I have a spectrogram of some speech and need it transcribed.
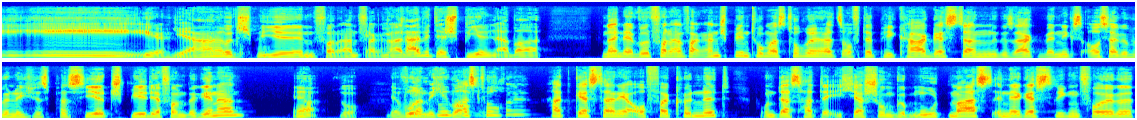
Harry. Ja, Er wird spielen von Anfang Ja, an. klar wird er spielen, aber Nein, er wird von Anfang an spielen. Thomas Tuchel hat es auf der PK gestern gesagt, wenn nichts Außergewöhnliches passiert, spielt er von Beginn an. Ja. So. der wundert Und mich Thomas. Tuchel hat gestern ja auch verkündet, und das hatte ich ja schon gemutmaßt in der gestrigen Folge,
